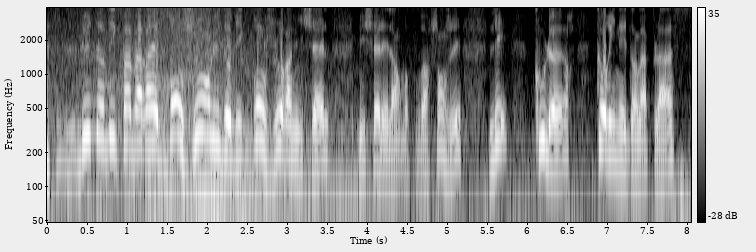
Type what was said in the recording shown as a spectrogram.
Ludovic Favaret, bonjour Ludovic, bonjour à Michel. Michel est là, on va pouvoir changer les couleurs. Corinne dans la place,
